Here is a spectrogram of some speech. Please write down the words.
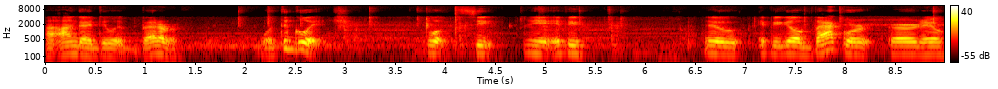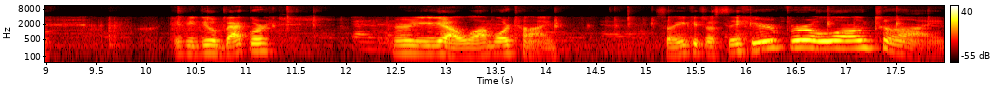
I, I'm gonna do it better with the glitch. Look, see, if you, if you go backward, er, or you, if you do it backward, or you get a lot more time. So you could just sit here for a long time.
